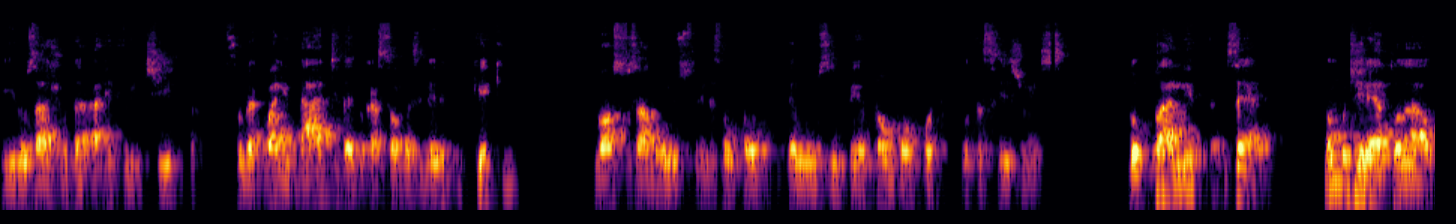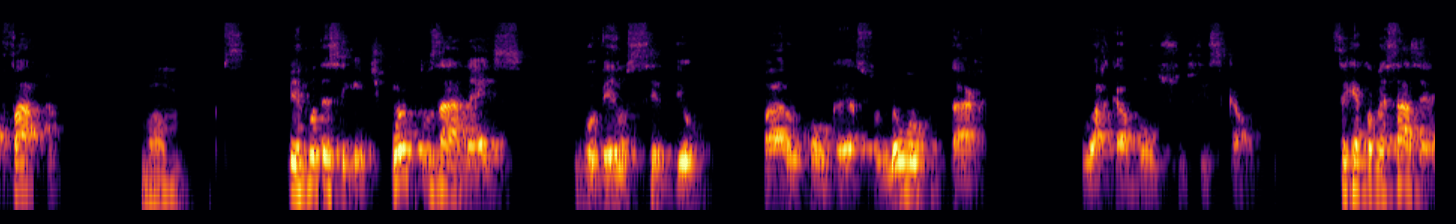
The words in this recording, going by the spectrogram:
e nos ajuda a refletir sobre a qualidade da educação brasileira e por que, que nossos alunos eles não estão tendo um desempenho tão bom quanto outras regiões do planeta. Zé, vamos direto lá ao fato? Vamos. Pergunta é a seguinte: quantos anéis o governo cedeu para o Congresso não amputar o arcabouço fiscal. Você quer começar, Zé?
